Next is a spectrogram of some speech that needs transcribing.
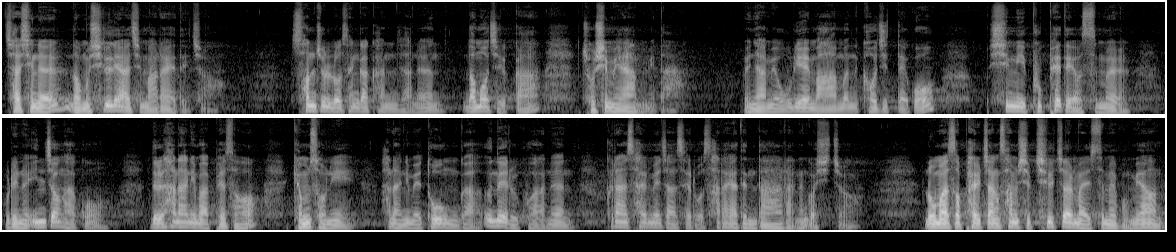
자신을 너무 신뢰하지 말아야 되죠. 선줄로 생각하는 자는 넘어질까 조심해야 합니다. 왜냐하면 우리의 마음은 거짓되고 심히 부패되었음을 우리는 인정하고 늘 하나님 앞에서 겸손히 하나님의 도움과 은혜를 구하는 그러한 삶의 자세로 살아야 된다라는 것이죠. 로마서 8장 37절 말씀에 보면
